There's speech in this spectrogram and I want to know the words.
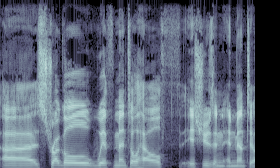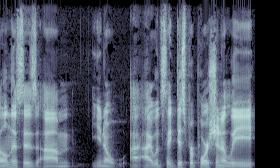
uh, struggle with mental health issues and, and mental illnesses. Um, you know, I, I, would say disproportionately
